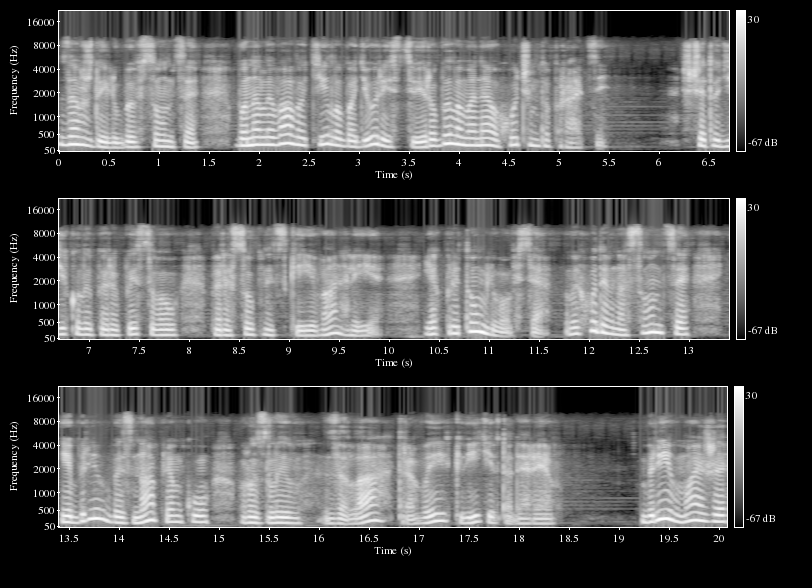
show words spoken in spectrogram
завжди любив сонце, бо наливало тіло бадьорістю і робило мене охочим до праці. Ще тоді, коли переписував Пересопницьке Євангеліє, як притомлювався, виходив на сонце і брів без напрямку розлив зела, трави, квітів та дерев. Брів майже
